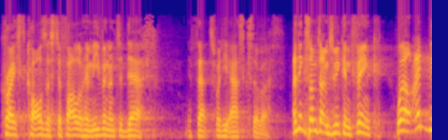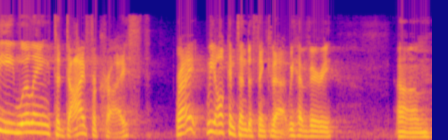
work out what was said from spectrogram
Christ calls us to follow Him even unto death, if that's what He asks of us. I think sometimes we can think, well, I'd be willing to die for Christ, right? We all can tend to think that. We have very, um,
